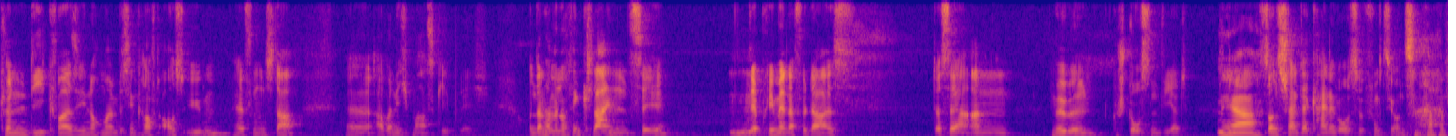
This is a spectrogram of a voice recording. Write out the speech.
können die quasi nochmal ein bisschen Kraft ausüben, helfen uns da, äh, aber nicht maßgeblich. Und dann haben wir noch den kleinen C, Mhm. der primär dafür da ist, dass er an Möbeln gestoßen wird. Ja, Sonst scheint er keine große Funktion zu haben.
